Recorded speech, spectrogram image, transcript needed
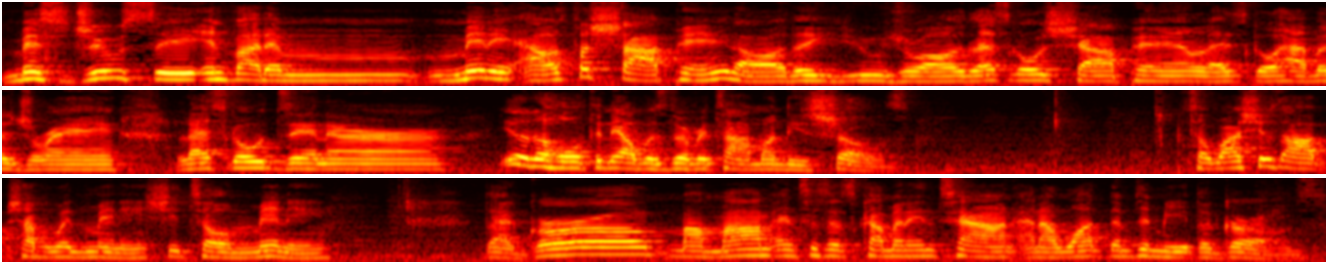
Miss Juicy invited Minnie out for shopping, you know, the usual. Let's go shopping, let's go have a drink, let's go dinner. You know, the whole thing I always do every time on these shows. So while she was out shopping with Minnie, she told Minnie that, girl, my mom and sister's coming in town and I want them to meet the girls.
